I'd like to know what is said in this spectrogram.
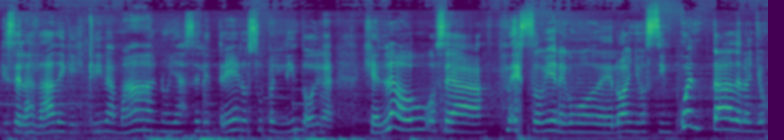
que se las da de que escribe a mano y hace letreros súper lindos. Oigan, hello, o sea, eso viene como de los años 50, de los años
